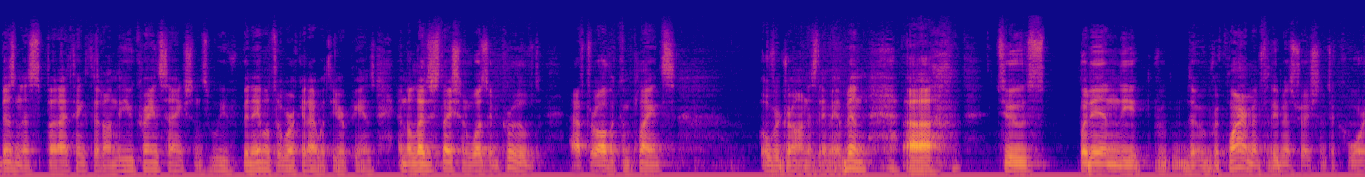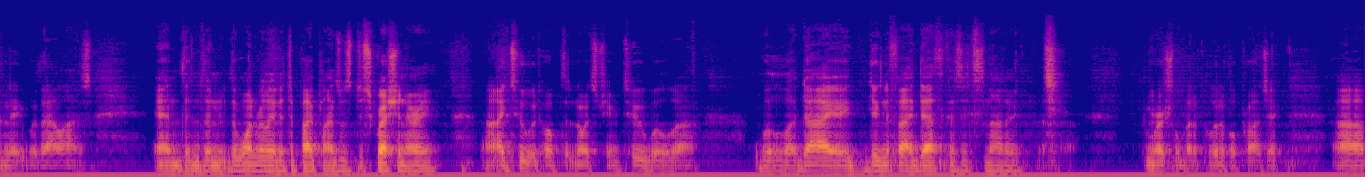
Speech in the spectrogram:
business, but I think that on the Ukraine sanctions, we've been able to work it out with the Europeans, and the legislation was improved after all the complaints, overdrawn as they may have been, uh, to put in the, the requirement for the administration to coordinate with allies. And the, the, the one related to pipelines was discretionary. Uh, I too would hope that Nord Stream 2 will, uh, will uh, die a dignified death because it's not a, commercial but a political project. Uh,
